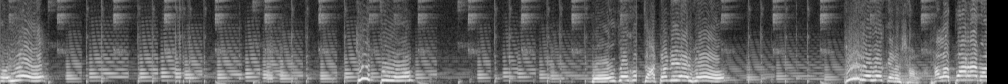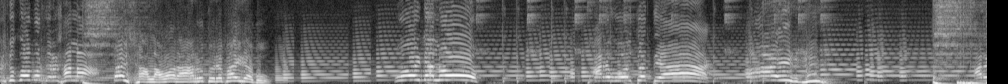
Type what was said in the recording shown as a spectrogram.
হলে বউ যখন চাটা নিয়ে আইব ফিরবো কেন শালা? শালা পাড়া মানুষকে কম করছে রে শালা। এই শালা আমার আরও তোরে পাইরাবো ওই না লোক। আরে ওই তো দেখ। আই রি- আরে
